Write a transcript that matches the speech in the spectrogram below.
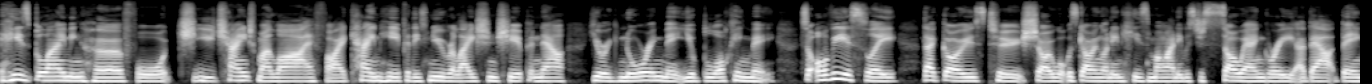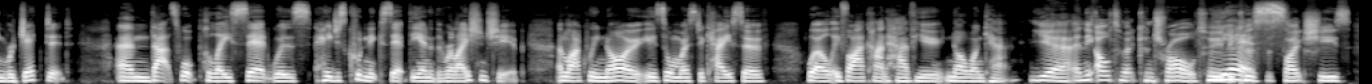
He's blaming her for you changed my life. I came here for this new relationship and now you're ignoring me, you're blocking me. So obviously that goes to show what was going on in his mind. He was just so angry about being rejected. And that's what police said was he just couldn't accept the end of the relationship. And like we know, it's almost a case of, well, if I can't have you, no one can. Yeah, and the ultimate control too, Yes. because it's like she's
